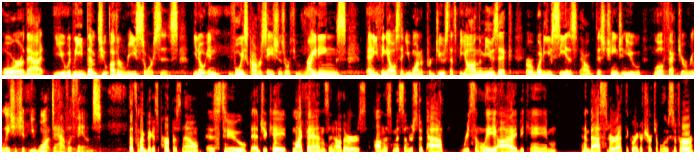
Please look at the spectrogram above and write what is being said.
or that you would lead them to other resources, you know, in voice conversations or through writings, anything else that you want to produce that's beyond the music? Or what do you see as how this change in you will affect your relationship you want to have with fans? That's my biggest purpose now is to educate my fans and others on this misunderstood path. Recently, I became an ambassador at the Greater Church of Lucifer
